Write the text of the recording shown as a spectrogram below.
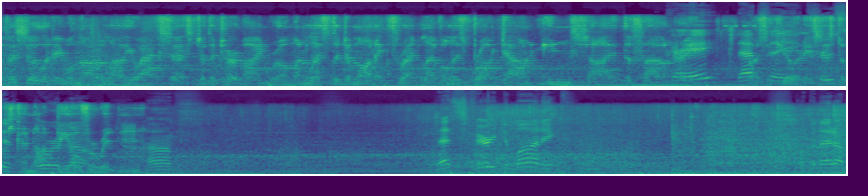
The facility will not allow you access to the turbine room unless the demonic threat level is brought down inside the foundry. Okay, that's Our security a systems cannot be no. overridden. Um, that's very demonic. Open that up.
